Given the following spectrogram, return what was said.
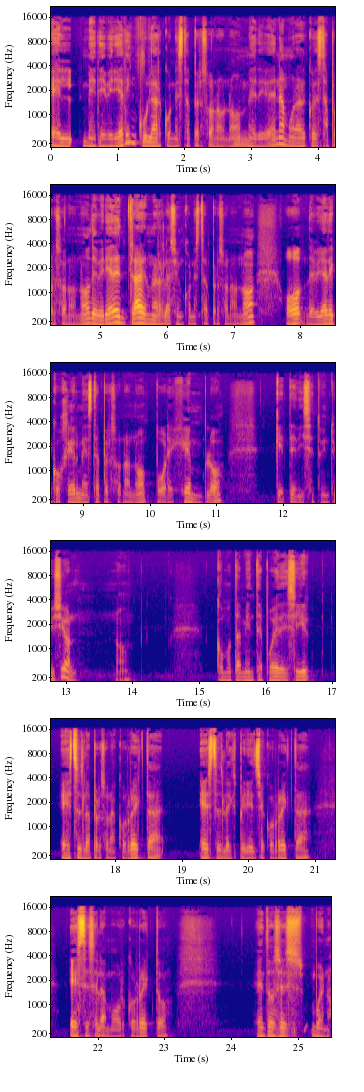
el me debería de vincular con esta persona o no, me debería de enamorar con esta persona o no, debería de entrar en una relación con esta persona o no, o debería de cogerme a esta persona o no, por ejemplo, ¿qué te dice tu intuición? ¿No? Como también te puede decir, esta es la persona correcta, esta es la experiencia correcta, este es el amor correcto. Entonces, bueno,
